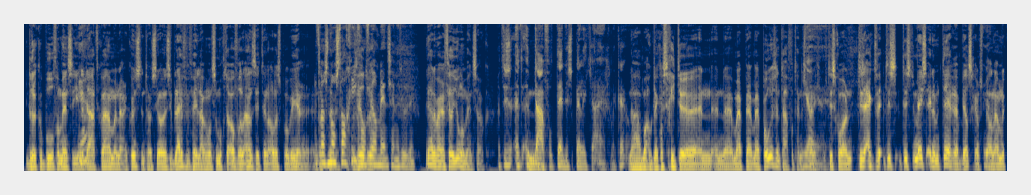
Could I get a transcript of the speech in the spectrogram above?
drukke boel van mensen die Ja? inderdaad kwamen naar een kunsttentoonstelling. En ze blijven veel langer, want ze mochten overal aanzitten en alles proberen. En het dat, was eh, nostalgie was voor druk. veel mensen natuurlijk. Ja, er waren veel jonge mensen ook. Het is het, En, een tafeltennisspelletje eigenlijk, hè? Nou, maar ook lekker schieten. En, en, eh, maar, per- maar Pong is een tafeltennisspelletje. Ja, ja, ja. Het is gewoon, het is eigenlijk het is, het is de meest elementaire beeldschermspel. Ja. Namelijk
